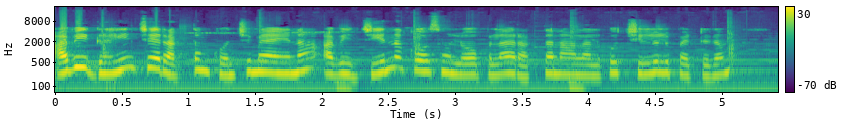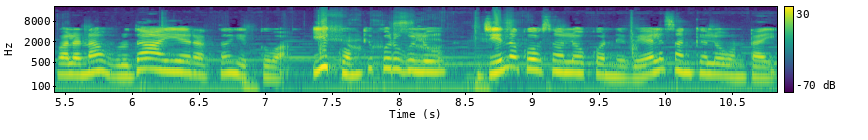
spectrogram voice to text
అవి గ్రహించే రక్తం కొంచెమే అయినా అవి జీర్ణకోశం లోపల రక్తనాళాలకు చిల్లులు పెట్టడం వలన వృధా అయ్యే రక్తం ఎక్కువ. ఈ కొంకి పురుగులు జీర్ణకోశంలో కొన్ని వేల సంఖ్యలో ఉంటాయి.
